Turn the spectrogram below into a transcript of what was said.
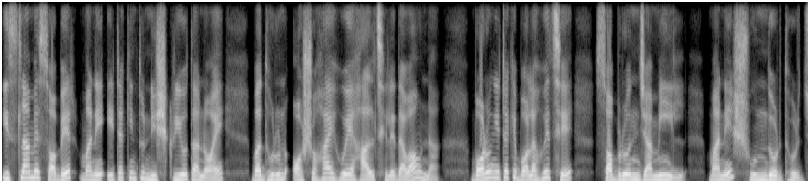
ইসলামে সবের মানে এটা কিন্তু নিষ্ক্রিয়তা নয় বা ধরুন অসহায় হয়ে হাল ছেলে দেওয়াও না। বরং এটাকে বলা হয়েছে সবরন জামিল মানে সুন্দর ধৈর্য।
